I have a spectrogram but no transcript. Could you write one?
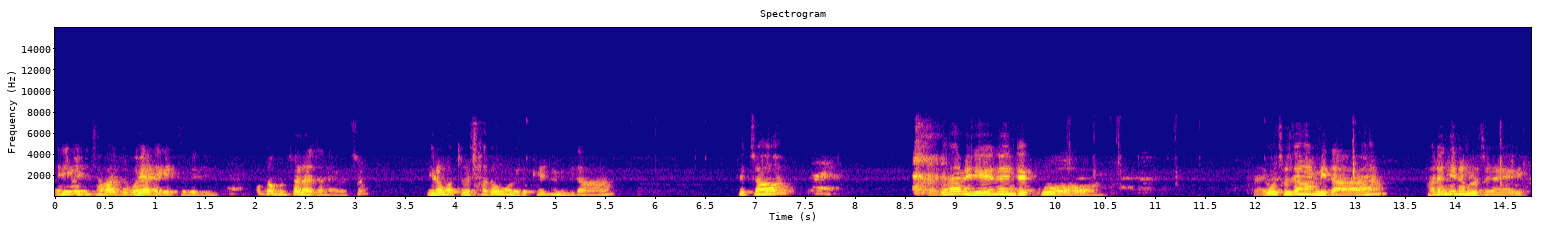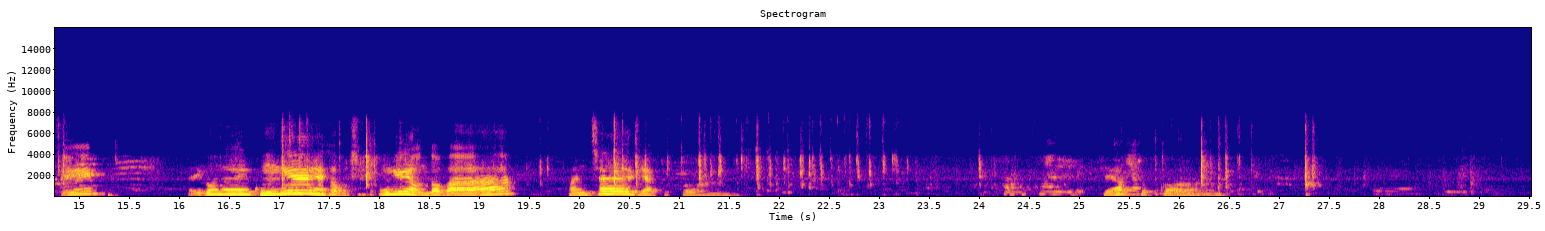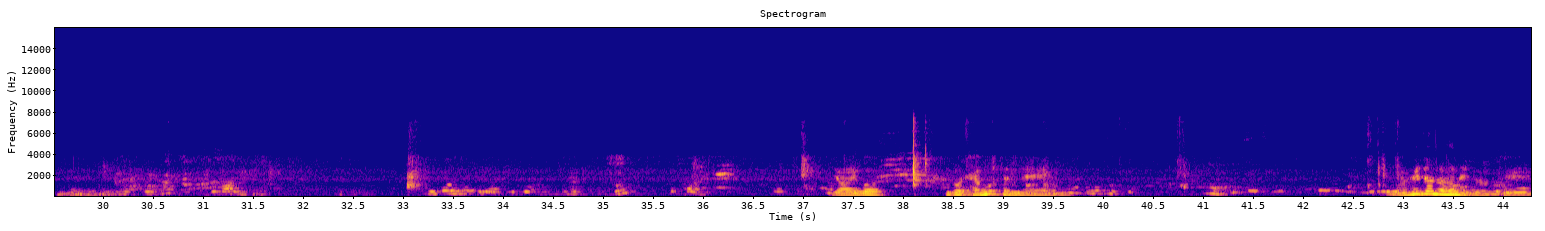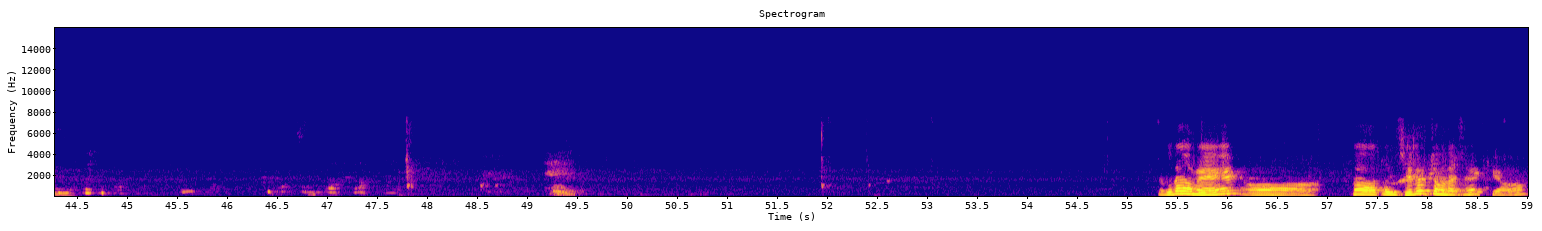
애니메이션 잡아주고 해야 되겠지, 그지? 엄청 불편하잖아요, 그렇죠? 이런 것들을 자동으로 이렇게 해줍니다. 됐죠? 네. 자, 그 다음에 얘는 됐고, 자, 이거 저장합니다. 다른 이름으로 저장해야겠지. 자, 이거는 01 해서 붙입시다. 01 언더바 관찰 제약 조건. 관찰 제약 제약 조건. 야, 이거, 이거 잘못됐네. 이거 회전을 하네, 저렇게. 그 다음에, 어, 자, 또 이제 재설정을 다시 할게요.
